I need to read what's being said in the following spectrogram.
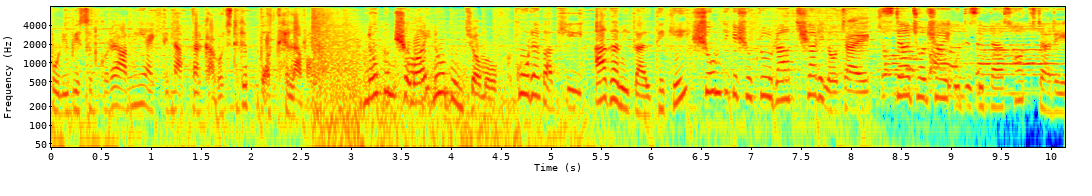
পরিবেশন করে আমি একদিন আপনার কাগজটাকে পথে লাগাবো নতুন সময় নতুন চমক। কোরা পাখি। আগামীকাল থেকে সোম থেকে শুক্র রাত সাড়ে নটায়। স্টার জলসায় ও ডিজনি প্লাস হটস্টারে।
